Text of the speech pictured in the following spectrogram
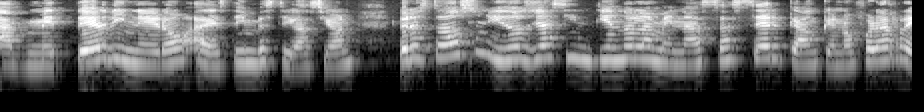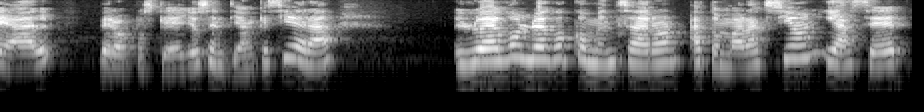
a, meter dinero a esta investigación, pero Estados Unidos ya sintiendo la amenaza cerca, aunque no fuera real, pero pues que ellos sentían que sí era, luego, luego comenzaron a tomar acción y a hacer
